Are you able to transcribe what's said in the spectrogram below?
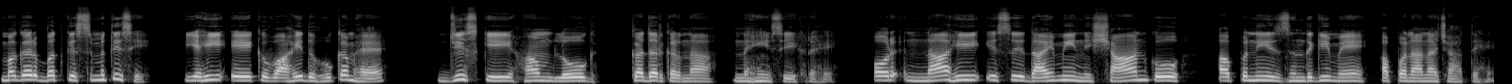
مگر بدقسمتی سے یہی ایک واحد حکم ہے جس کی ہم لوگ قدر کرنا نہیں سیکھ رہے اور نہ ہی اس دائمی نشان کو اپنی زندگی میں اپنانا چاہتے ہیں۔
